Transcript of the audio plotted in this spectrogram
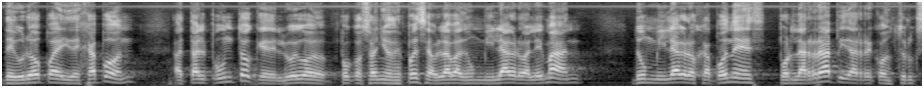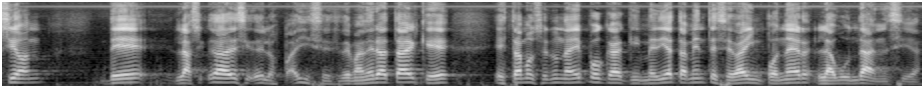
de Europa y de Japón, a tal punto que luego, pocos años después, se hablaba de un milagro alemán, de un milagro japonés, por la rápida reconstrucción de las ciudades y de los países, de manera tal que estamos en una época que inmediatamente se va a imponer la abundancia,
